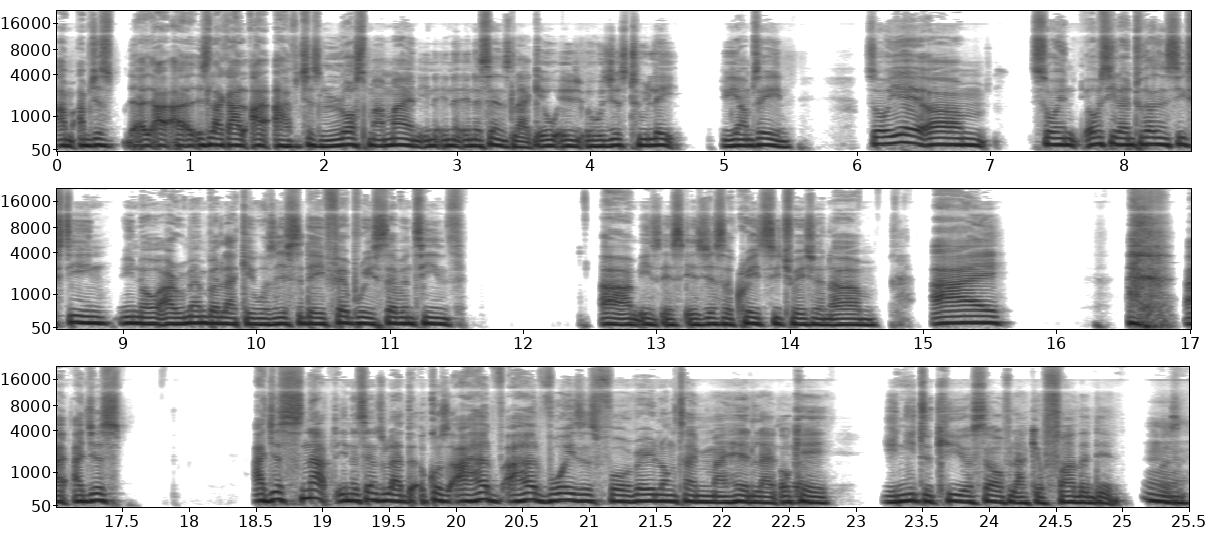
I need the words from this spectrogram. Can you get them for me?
I'm, I'm just I, I, it's like I, I I've just lost my mind in in, in a sense like it, it, it was just too late. Do you get what I'm saying? So yeah, um, so in obviously like in 2016, you know, I remember like it was yesterday, February 17th. Um, it's it's, it's just a crazy situation. Um, I I, I just I just snapped in a sense of like because I heard I heard voices for a very long time in my head like okay, you need to kill yourself like your father did. Mm.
